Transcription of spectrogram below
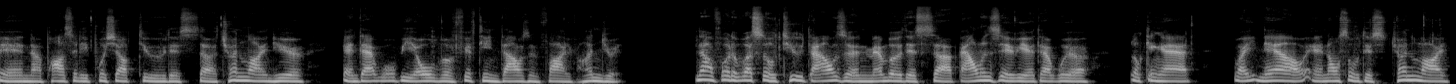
and uh, possibly push up to this uh, trend line here, and that will be over 15,500. Now for the Russell 2000, remember this uh, balance area that we're looking at right now and also this trend line,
